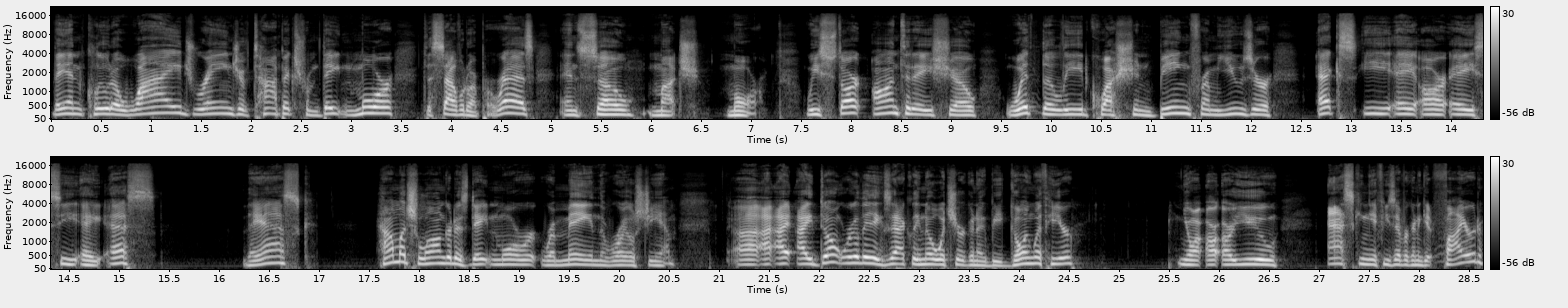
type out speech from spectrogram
They include a wide range of topics from Dayton Moore to Salvador Perez and so much more. We start on today's show with the lead question being from user XEARACAS. They ask, How much longer does Dayton Moore remain the Royals GM? Uh, I, I don't really exactly know what you're going to be going with here you know, are, are you asking if he's ever going to get fired,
